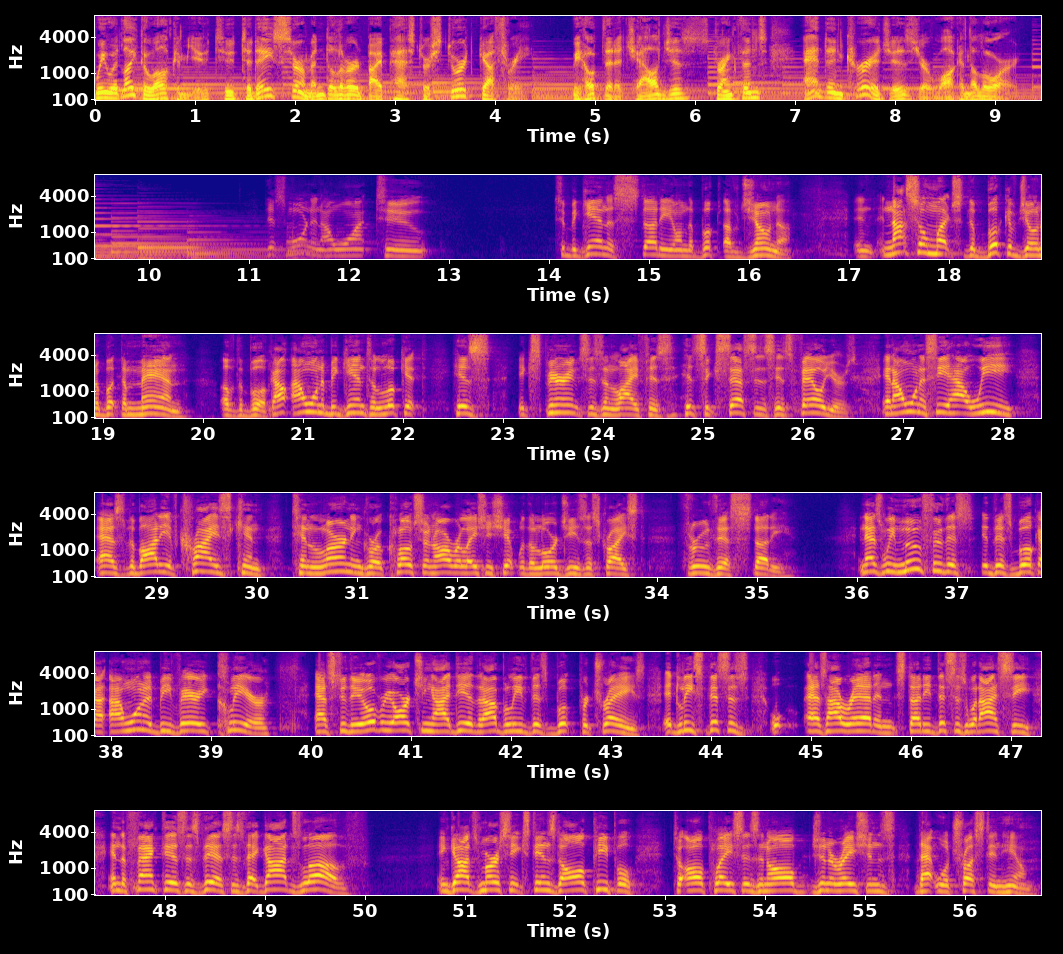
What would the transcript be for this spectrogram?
We would like to welcome you to today's sermon delivered by Pastor Stuart Guthrie. We hope that it challenges, strengthens, and encourages your walk in the Lord. This morning, I want to, to begin a study on the book of Jonah. And not so much the book of Jonah, but the man of the book. I, I want to begin to look at his experiences in life, his, his successes, his failures. And I want to see how we, as the body of Christ, can, can learn and grow closer in our relationship with the Lord Jesus Christ through this study. And as we move through this, this book, I, I want to be very clear as to the overarching idea that I believe this book portrays. At least this is, as I read and studied, this is what I see. And the fact is, is this, is that God's love and God's mercy extends to all people to all places and all generations that will trust in Him.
